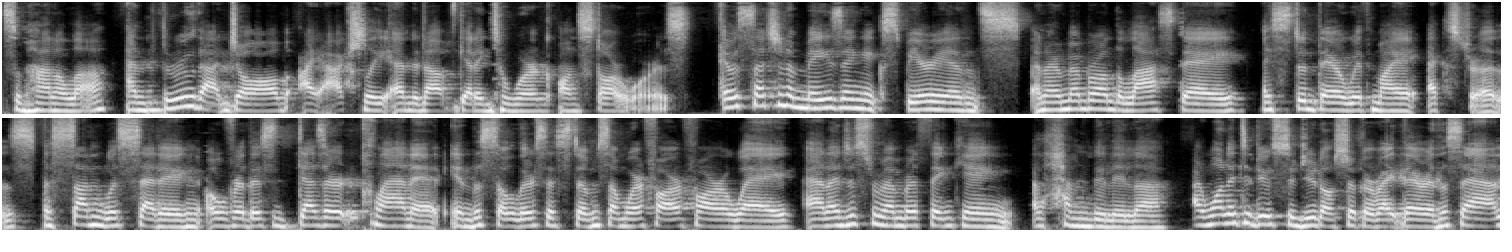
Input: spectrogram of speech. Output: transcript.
subhanAllah. And through that job, I actually ended up getting to work on Star Wars. It was such an amazing experience. And I remember on the last day, I stood there with my extras. The sun was setting over this desert planet in the solar system somewhere far, far away. And I just remember thinking, Alhamdulillah. I wanted to do sujud al-shukr right there in the sand.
